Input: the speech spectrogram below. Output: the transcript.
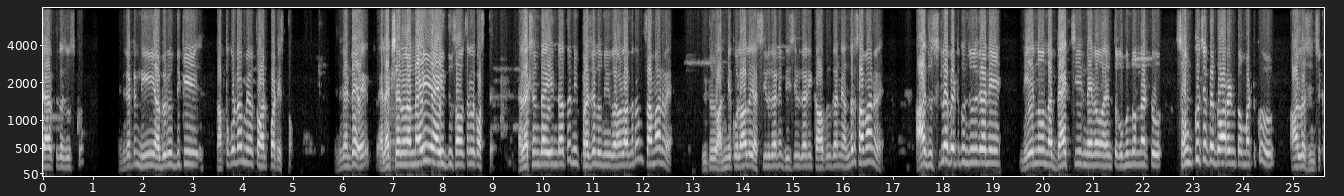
జాగ్రత్తగా చూసుకో. ఎందుకంటే నీ అభివృద్ధికి తప్పకుండా మేము తోడ్పాటు ఇస్తాం ఎందుకంటే ఎలక్షన్లు అన్నాయి ఐదు సంవత్సరాలకు వస్తాయి. ఎలక్షన్ అయిన తర్వాత నీకు ప్రజలు నీ వాళ్ళందరం సమానమే. ఇటు అన్ని కులాలు ఎస్సీలు కానీ బీసీలు కానీ కాపులు కానీ అందరూ సమానమే. ఆ దృష్టిలో పెట్టుకుని చూడు కానీ నేను నా బ్యాచ్ నేను ఇంతకు ముందు ఉన్నట్టు సంకుచిత ధోరణితో మటుకు ఆలోచించక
